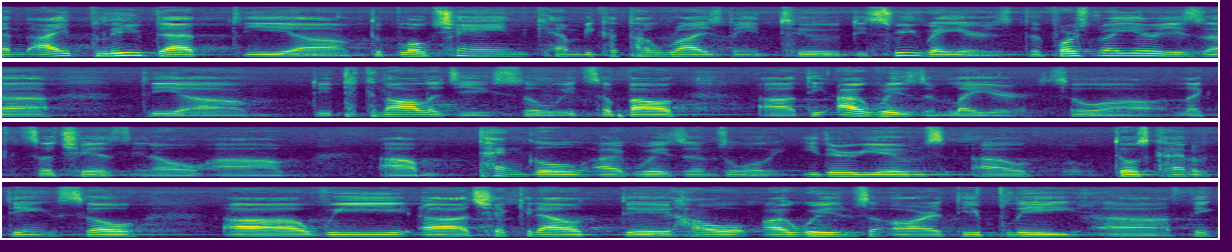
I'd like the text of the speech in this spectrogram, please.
and I believe that the um, the blockchain can be categorized into the three layers. The first layer is uh, the um, the technology. So it's about uh, the algorithm layer. So uh, like such as you know um, um, Tangle algorithms or Ethereum's uh, those kind of things. So uh, we uh, check it out the how algorithms are deeply uh, think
